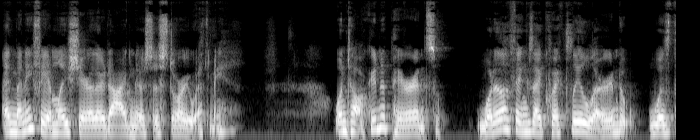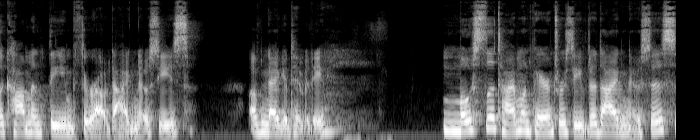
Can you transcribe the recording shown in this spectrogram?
and many families share their diagnosis story with me. When talking to parents, one of the things I quickly learned was the common theme throughout diagnoses of negativity. Most of the time, when parents received a diagnosis,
